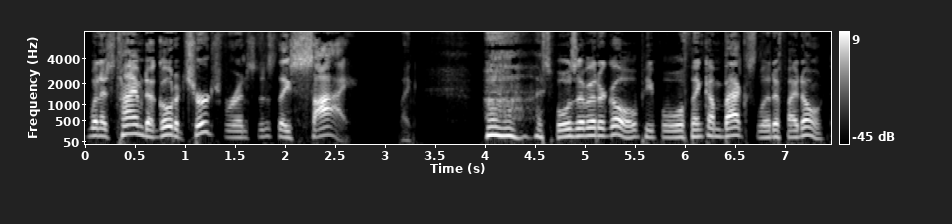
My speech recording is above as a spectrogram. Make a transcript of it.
when it's time to go to church, for instance, they sigh, like, oh, "I suppose I better go." People will think I'm backslid if I don't.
